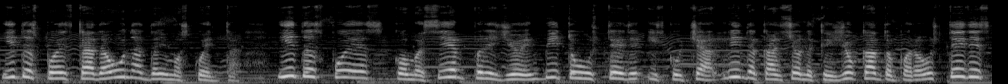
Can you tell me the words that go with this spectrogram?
Y después cada uno demos cuenta. Y después, como siempre, yo invito a ustedes a escuchar lindas canciones que yo canto para ustedes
